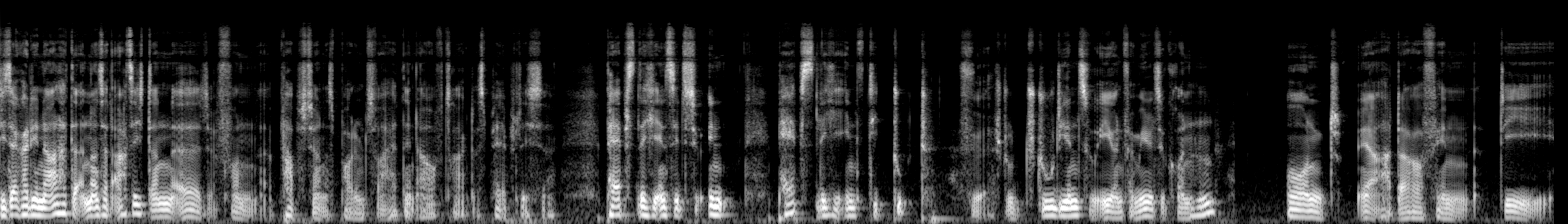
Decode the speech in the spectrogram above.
dieser Kardinal hatte 1980 dann äh, von Papst Johannes Paul II. den Auftrag, das päpstliche, päpstliche, Institu in, päpstliche Institut für Studien zu Ehe und Familie zu gründen. Und er hat daraufhin die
